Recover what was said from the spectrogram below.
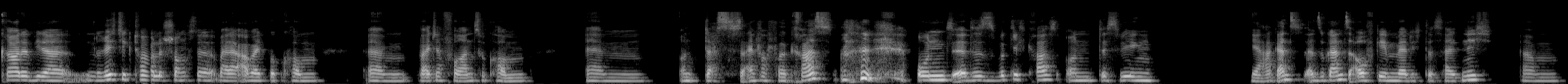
gerade wieder eine richtig tolle Chance bei der Arbeit bekommen, ähm, weiter voranzukommen. Ähm, und das ist einfach voll krass. und äh, das ist wirklich krass. Und deswegen, ja, ganz, also ganz aufgeben werde ich das halt nicht. Ähm,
